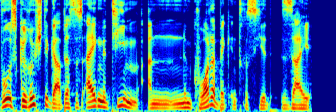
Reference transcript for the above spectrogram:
wo es Gerüchte gab, dass das eigene Team an einem Quarterback interessiert sei.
